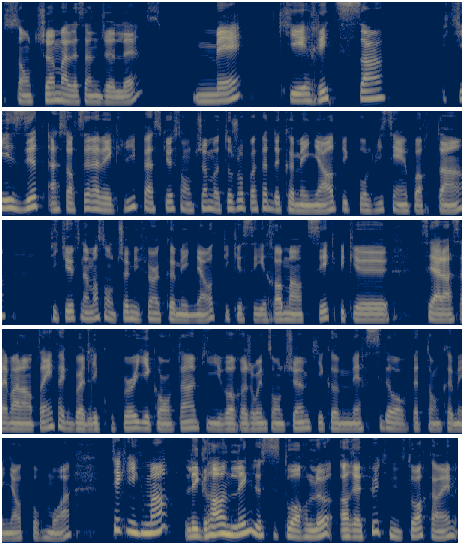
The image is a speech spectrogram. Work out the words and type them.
son chum à Los Angeles, mais qui est réticent, qui hésite à sortir avec lui parce que son chum a toujours pas fait de coming out, puis que pour lui, c'est important, puis que finalement, son chum, il fait un coming out, puis que c'est romantique, puis que c'est à la Saint-Valentin, fait que Bradley Cooper, il est content, puis il va rejoindre son chum, il est comme merci d'avoir fait ton coming out pour moi. Techniquement, les grandes lignes de cette histoire-là auraient pu être une histoire quand même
